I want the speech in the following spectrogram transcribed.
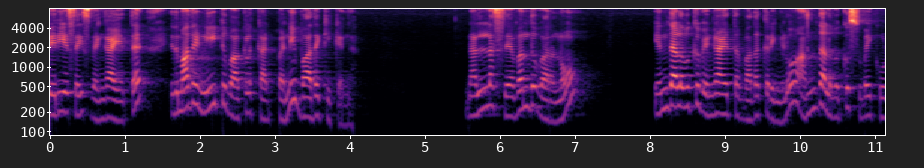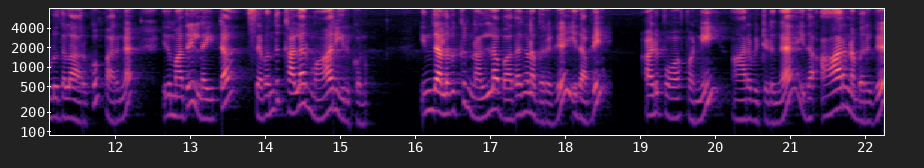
பெரிய சைஸ் வெங்காயத்தை இது மாதிரி நீட்டு வாக்கில் கட் பண்ணி வதக்கிக்கங்க. நல்லா செவந்து வரணும். எந்த அளவுக்கு வெங்காயத்தை வதக்குறீங்களோ அந்த அளவுக்கு சுவை கூடுதலாக இருக்கும். பாருங்கள் இது மாதிரி லைட்டாக செவந்து கலர் மாறி இருக்கணும். இந்த அளவுக்கு நல்லா வதங்கின பிறகு இதை அப்படியே அடுப்பு ஆஃப் பண்ணி ஆற விட்டுடுங்க. இதை ஆறின பிறகு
